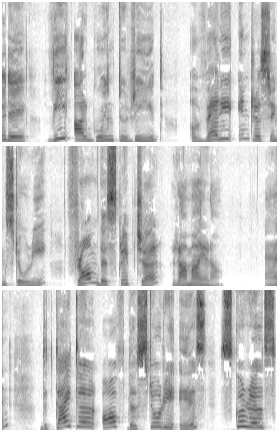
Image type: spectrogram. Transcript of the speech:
Today we are going to read a very interesting story from the scripture Ramayana. And the title of the story is Squirrel's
